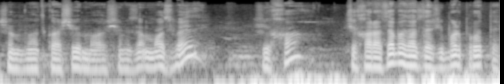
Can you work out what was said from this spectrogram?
چې ما کاشف ما شم ما زوی دی چې ښه چې ښه راځه بس هلته چې مړ پروت دی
